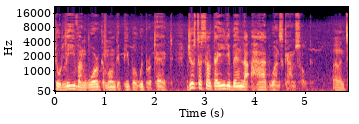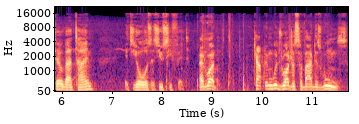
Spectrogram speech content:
To live and work among the people we protect, just as Altair ibn La'Ahad once counseled. Well, until that time, it's yours as you see fit. Edward, Captain Woodes Rogers survived his wounds.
